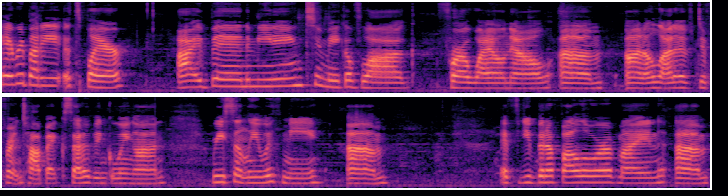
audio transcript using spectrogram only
Hey everybody, it's Blair. I've been meaning to make a vlog for a while now um, on a lot of different topics that have been going on recently with me. Um, if you've been a follower of mine, um,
